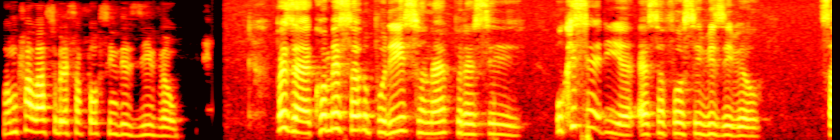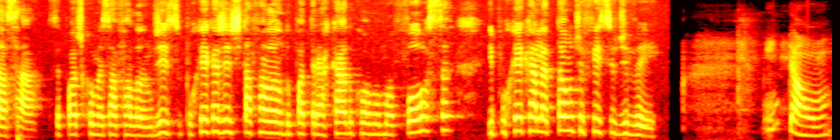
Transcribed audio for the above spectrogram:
Vamos falar sobre essa força invisível. Pois é, começando por isso, né, por esse o que seria essa força invisível? Sassá, você pode começar falando disso? Por que, que a gente está falando do patriarcado como uma força e por que, que ela é tão difícil de ver? Então,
